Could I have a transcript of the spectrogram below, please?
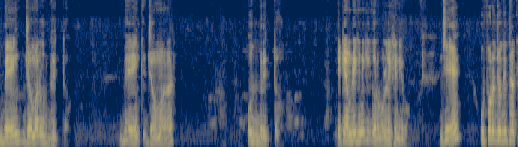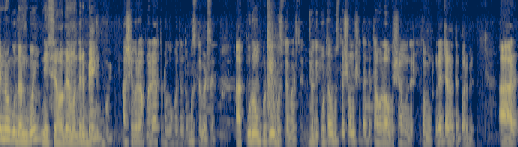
ব্যাংক জমার উদ্বৃত্ত। ব্যাংক জমার উদ্বৃত্ত। এটি আমরা এখানে কি করব? লিখে নিব যে, উপরে যদি থাকে নগদান বই, নিচে হবে আমাদের ব্যাংক বই। আশা করি আপনারা এতটুকু পর্যন্ত বুঝতে পারছেন। আর পুরো অঙ্কটিও বুঝতে পারছেন। যদি কোথাও বুঝতে সমস্যা থাকে, তাহলে অবশ্যই আমাদেরকে কমেন্ট করে জানাতে পারবেন। আর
